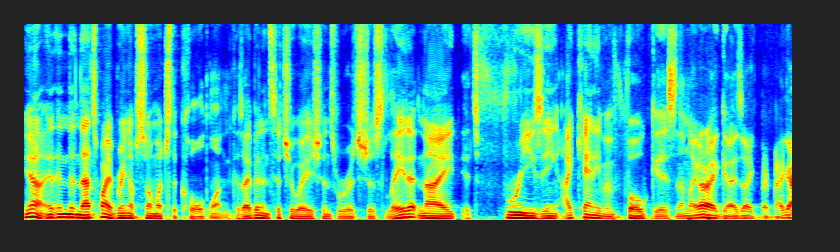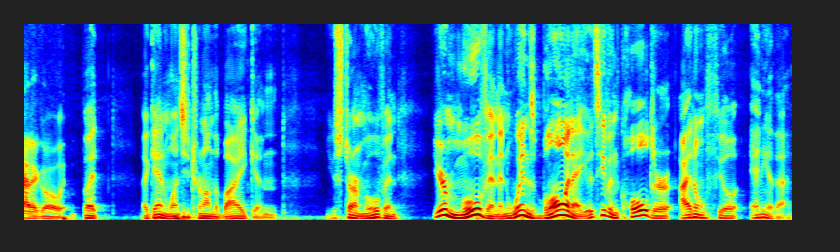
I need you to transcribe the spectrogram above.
Yeah, and, and then that's why I bring up so much the cold one because I've been in situations where it's just late at night, it's freezing, I can't even focus, and I'm like, all right, guys, I I gotta go. But again, once you turn on the bike and you start moving, you're moving and wind's blowing at you. It's even colder. I don't feel any of that.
